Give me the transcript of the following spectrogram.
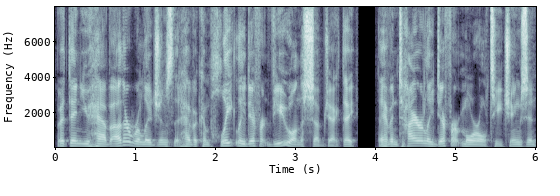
But then you have other religions that have a completely different view on the subject. They, they have entirely different moral teachings. And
